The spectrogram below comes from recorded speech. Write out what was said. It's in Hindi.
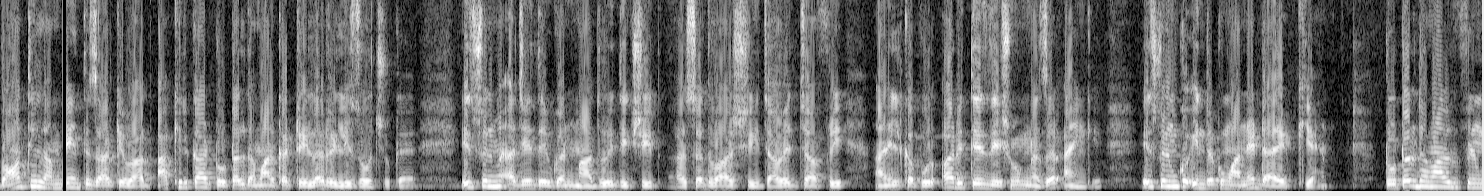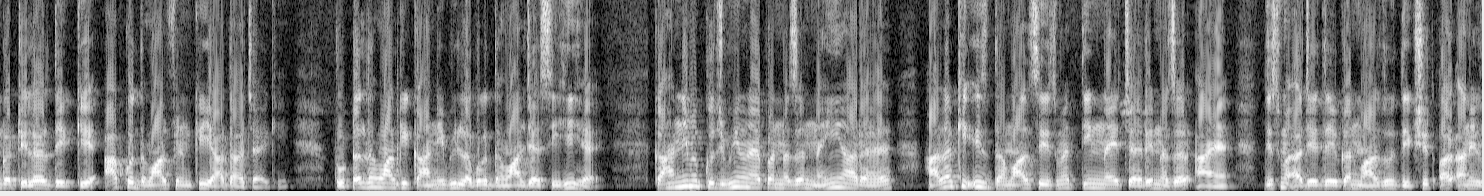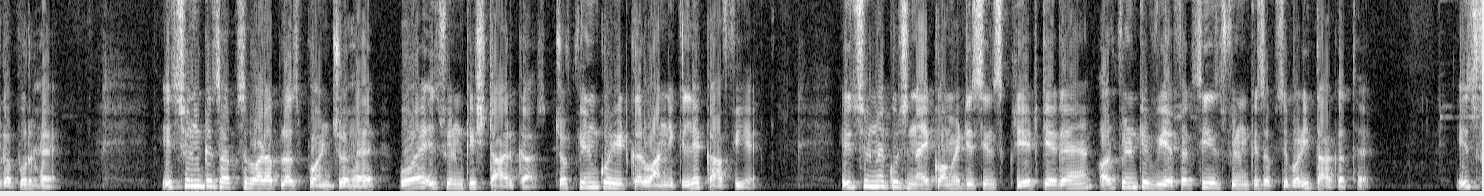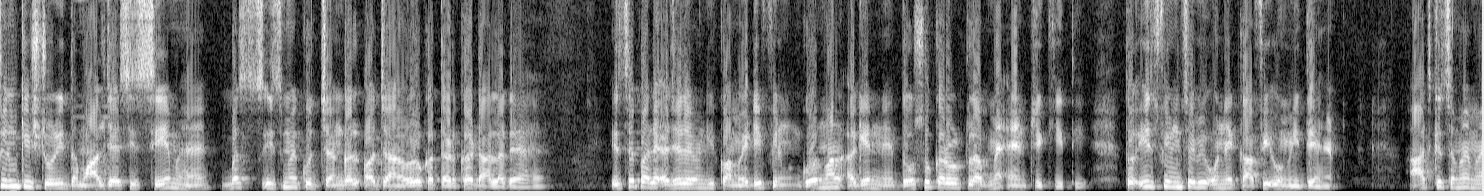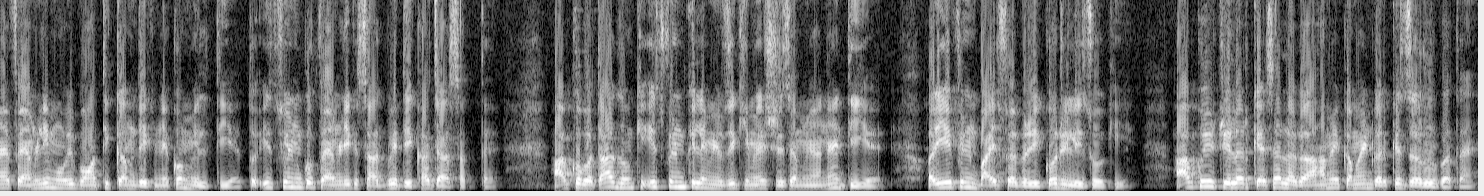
बहुत ही लंबे इंतज़ार के बाद आखिरकार टोटल धमाल का ट्रेलर रिलीज़ हो चुका है। इस फ़िल्म में अजय देवगन, माधुरी दीक्षित अरशद वारशी जावेद जाफरी, अनिल कपूर और रितेश देशमुख नज़र आएँगे। इस फ़िल्म को इंद्र कुमार ने डायरेक्ट किया है। टोटल धमाल फ़िल्म का ट्रेलर देख के आपको धमाल फ़िल्म की याद आ जाएगी। टोटल धमाल की कहानी भी लगभग धमाल जैसी ही है। कहानी में कुछ भी नयापन नज़र नहीं आ रहा है। हालाँकि इस धमाल सीरीज़ में तीन नए चेहरे नज़र आए जिसमें अजय देवगन, माधुरी दीक्षित और अनिल कपूर है। इस फ़िल्म के सबसे बड़ा प्लस पॉइंट जो है, वो है इस फ़िल्म की स्टार कास्ट जो फ़िल्म को हिट करवाने के लिए काफ़ी है। इस फ़िल्म में कुछ नए कॉमेडी सीन्स क्रिएट किए गए हैं और फ़िल्म के वी ही इस फ़िल्म की सबसे बड़ी ताकत है। इस फ़िल्म की स्टोरी धमाल जैसी सेम है, बस इसमें कुछ जंगल और जानवरों का तड़का डाला गया है। इससे पहले अजय देवगन की कॉमेडी फ़िल्म गोलमाल अगेन ने 200 करोड़ क्लब में एंट्री की थी तो इस फ़िल्म से भी उन्हें काफ़ी उम्मीदें हैं। आज के समय में फैमिली मूवी बहुत ही कम देखने को मिलती है तो इस फ़िल्म को फैमिली के साथ भी देखा जा सकता है। आपको बता दूँ कि इस फ़िल्म के लिए म्यूज़िक हिमेश रेशमिया ने दी है, और ये फ़िल्म 22 फरवरी को रिलीज़ होगी। आपको ये ट्रेलर कैसा लगा, हमें कमेंट करके ज़रूर बताएँ।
